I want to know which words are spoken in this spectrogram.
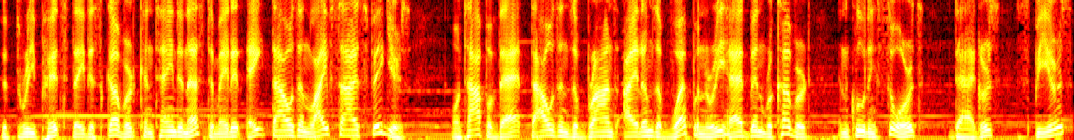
The three pits they discovered contained an estimated 8,000 life-size figures. On top of that, thousands of bronze items of weaponry had been recovered, including swords, daggers, spears,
